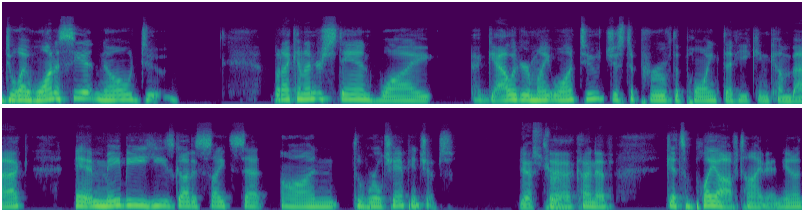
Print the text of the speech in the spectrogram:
do I want to see it? No. Do, but I can understand why Gallagher might want to just to prove the point that he can come back, and maybe he's got his sights set on the World Championships Yes, true. to kind of get some playoff time in. You know,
